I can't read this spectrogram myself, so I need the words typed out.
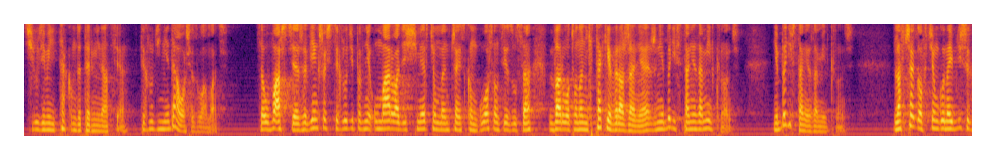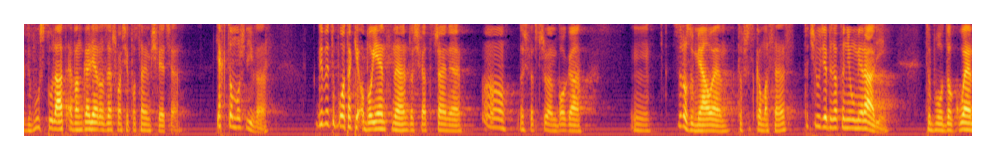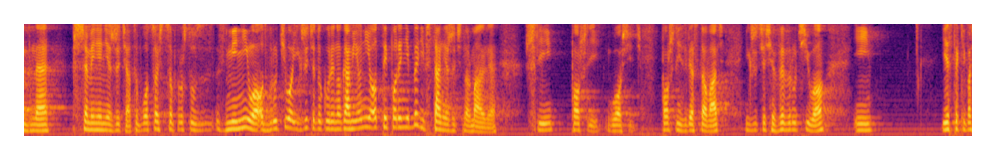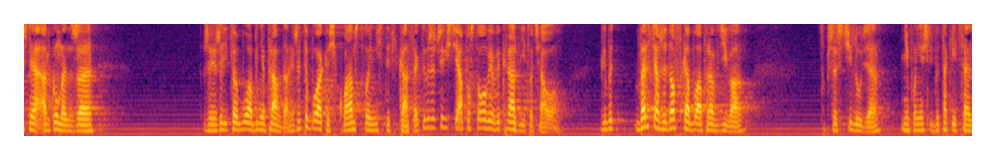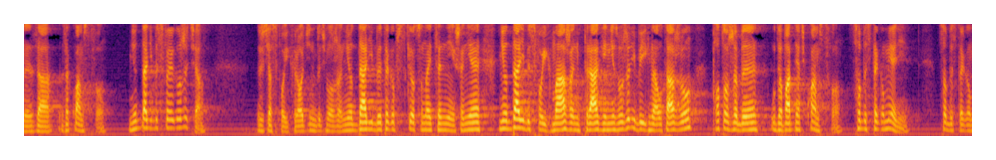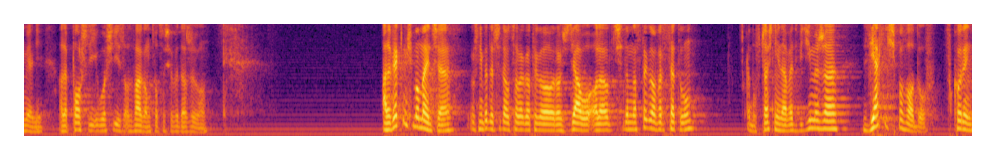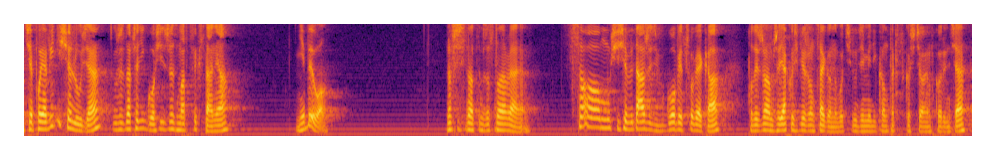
Ci ludzie mieli taką determinację. Tych ludzi nie dało się złamać. Zauważcie, że większość z tych ludzi pewnie umarła gdzieś śmiercią męczeńską, głosząc Jezusa, wywarło to na nich takie wrażenie, że nie byli w stanie zamilknąć. Nie byli w stanie zamilknąć. Dlaczego w ciągu najbliższych 200 lat Ewangelia rozeszła się po całym świecie? Jak to możliwe? Gdyby to było takie obojętne doświadczenie, o, doświadczyłem Boga, mm, zrozumiałem, to wszystko ma sens, to ci ludzie by za to nie umierali. To było dogłębne przemienienie życia. To było coś, co po prostu zmieniło, odwróciło ich życie do góry nogami oni od tej pory nie byli w stanie żyć normalnie. Szli, poszli głosić, poszli zwiastować, ich życie się wywróciło i jest taki właśnie argument, że, że jeżeli to byłaby nieprawda, jeżeli to było jakieś kłamstwo i mistyfikacja, gdyby rzeczywiście apostołowie wykradli to ciało, gdyby wersja żydowska była prawdziwa, to przecież ci ludzie nie ponieśliby takiej ceny za, za kłamstwo. Nie oddaliby swojego życia. Życia swoich rodzin być może. Nie oddaliby tego wszystkiego, co najcenniejsze. Nie, nie oddaliby swoich marzeń, pragnień, nie złożyliby ich na ołtarzu po to, żeby udowadniać kłamstwo. Co by z tego mieli? Co by z tego mieli? Ale poszli i głosili z odwagą to, co się wydarzyło. Ale w jakimś momencie, już nie będę czytał całego tego rozdziału, ale od 17 wersetu, albo wcześniej nawet, widzimy, że z jakichś powodów w Koryncie pojawili się ludzie, którzy zaczęli głosić, że zmartwychwstania nie było. Zawsze się nad tym zastanawiałem. Co musi się wydarzyć w głowie człowieka, podejrzewam, że jakoś wierzącego, no bo ci ludzie mieli kontakt z Kościołem w Koryncie,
